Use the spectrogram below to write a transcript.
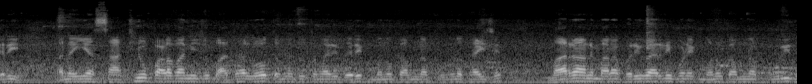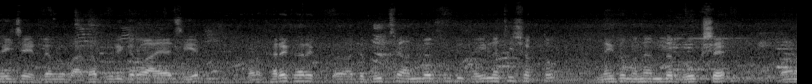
કરી અને અહીંયા સાથીઓ પાળવાની જો બાધા લો, તમે તો તમારી દરેક મનોકામના પૂર્ણ થાય છે. મારા અને મારા પરિવારની પણ એક મનોકામના પૂરી થઈ છે એટલે અમે બાધા પૂરી કરવા આવ્યા છીએ. પણ ખરેખર એક અદ્ભુત છે, અંદર સુધી જઈ નથી શકતો, નહીં તો મને અંદર રોકશે. પણ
